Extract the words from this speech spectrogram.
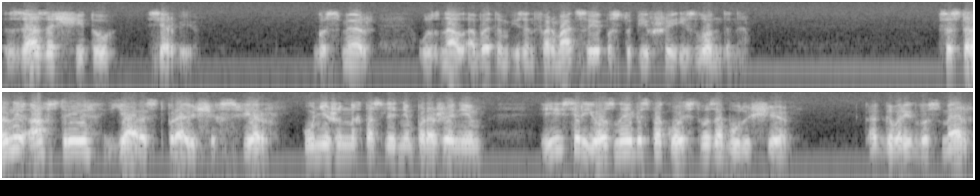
за защиту Сербии. Госмер узнал об этом из информации, поступившей из Лондона. Со стороны Австрии ярость правящих сфер, униженных последним поражением, и серьезное беспокойство за будущее. Как говорит Госмер,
